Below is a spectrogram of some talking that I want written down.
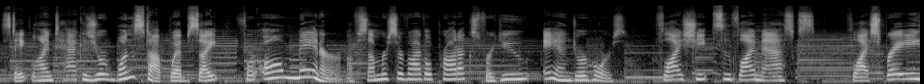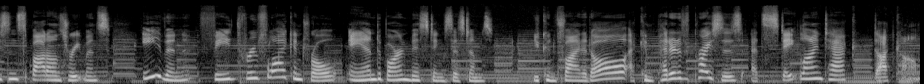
Stateline Tack is your one stop website for all manner of summer survival products for you and your horse. Fly sheets and fly masks, fly sprays and spot on treatments, even feed through fly control and barn misting systems. You can find it all at competitive prices at statelinetack.com.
